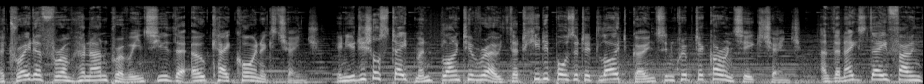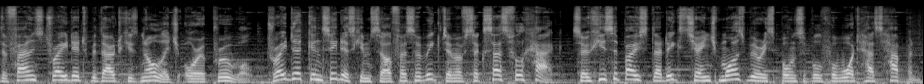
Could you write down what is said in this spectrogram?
a trader from Henan province used the OkCoin Exchange. In judicial statement, Blanty wrote that he deposited Litecoins in cryptocurrency exchange, and the next day found the funds traded without his knowledge or approval. Trader considers himself as a victim of successful hack, so he supposed that exchange must be responsible for what has happened.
